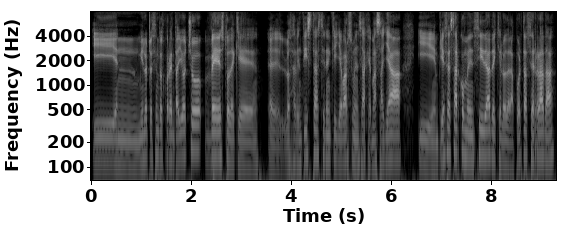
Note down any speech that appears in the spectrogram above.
Y en 1848 ve esto de que eh, los adventistas tienen que llevar su mensaje más allá y empieza a estar convencida de que lo de la puerta cerrada,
